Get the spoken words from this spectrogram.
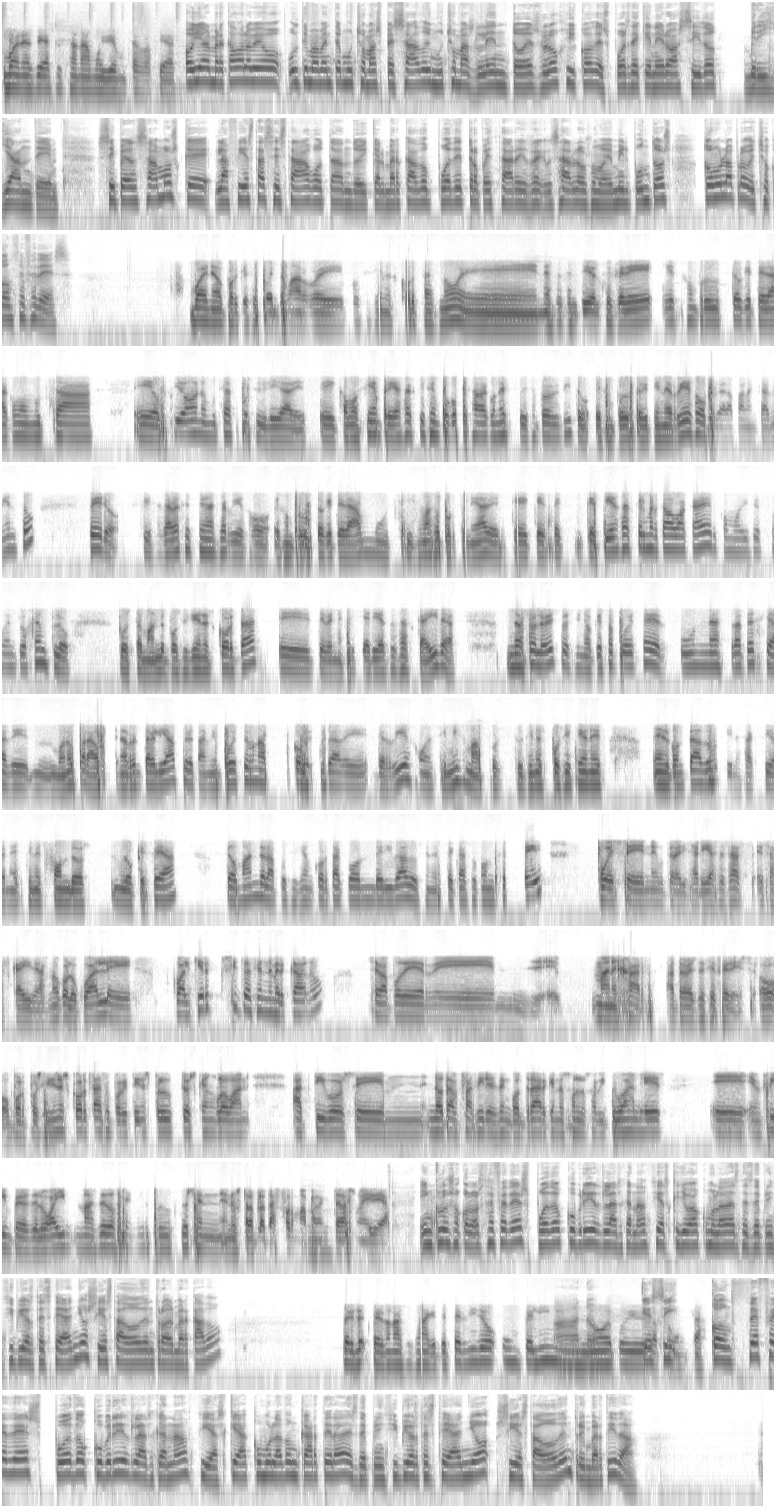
Buenos días, Susana. Muy bien, muchas gracias. Hoy el mercado lo veo últimamente mucho más pesado y mucho más lento. Es lógico después de que enero ha sido brillante. Si pensamos que la fiesta se está agotando y que el mercado puede tropezar y regresar a los 9.000 puntos, ¿cómo lo aprovecho con CFDs? Bueno, porque se pueden tomar eh, posiciones cortas, ¿no? Eh, en ese sentido, el CFD es un producto que te da como mucha eh, opción o muchas posibilidades. como siempre, ya sabes que soy un poco pesada con esto y siempre repito, es un producto que tiene riesgo por el apalancamiento, pero si se sabe gestionar ese riesgo, es un producto que te da muchísimas oportunidades. Que, que, que piensas que el mercado va a caer, como dices tú en tu ejemplo, pues tomando posiciones cortas te beneficiarías de esas caídas. No solo eso, sino que eso puede ser una estrategia de, bueno, para obtener rentabilidad, pero también puede ser una cobertura de, riesgo en sí misma. Pues tú tienes posiciones en el contado, tienes acciones, tienes fondos, lo que sea, tomando la posición corta con derivados, en este caso con CP, pues eh, neutralizarías esas esas caídas, ¿no? Con lo cual, eh, cualquier situación de mercado se va a poder eh, manejar a través de CFDs, o, por posiciones cortas, o porque tienes productos que engloban activos eh, no tan fáciles de encontrar, que no son los habituales, eh, en fin, pero desde luego hay más de 12.000 productos en, nuestra plataforma, para que te hagas una idea. Incluso con los CFDs, ¿puedo cubrir las ganancias que llevo acumuladas desde principios de este año si he estado dentro del mercado? Perdona, Susana, que te he perdido un pelín y ah, no. he podido que sí, Con CFDs puedo cubrir las ganancias que he acumulado en cartera desde principios de este año si he estado dentro, invertida.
